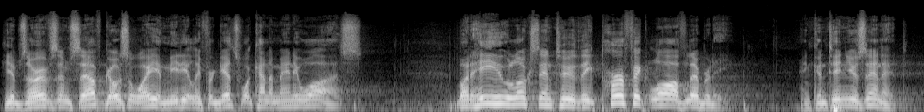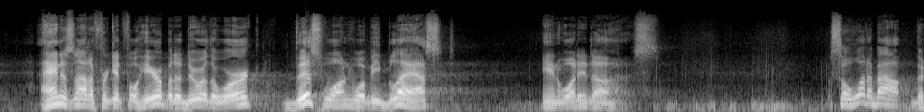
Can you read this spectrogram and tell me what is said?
He observes himself, goes away, immediately forgets what kind of man he was. But he who looks into the perfect law of liberty and continues in it, and is not a forgetful hearer, but a doer of the work, this one will be blessed in what he does. So, what about the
